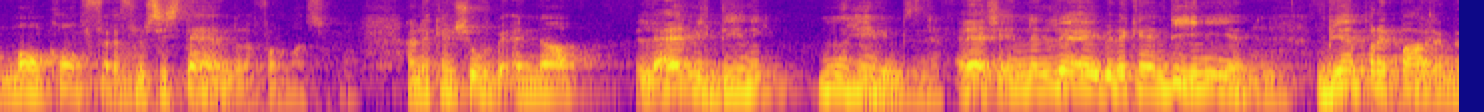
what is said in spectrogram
manquant في في le système de la formation أنا كنشوف بأن العامل الذهني مهم. علاش؟ لأن اللاعب اذا كان ذهنيا bien préparé.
